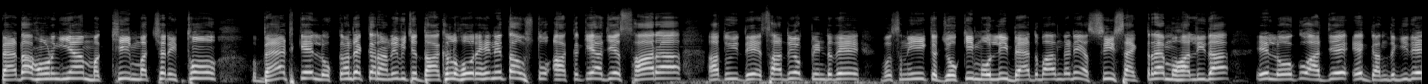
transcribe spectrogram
ਪੈਦਾ ਹੋਣਗੀਆਂ। ਮੱਖੀ, ਮੱਛਰ ਇੱਥੋਂ ਬੈਠ ਕੇ ਲੋਕਾਂ ਦੇ ਘਰਾਂ ਦੇ ਵਿੱਚ ਦਾਖਲ ਹੋ ਰਹੇ ਨੇ। ਤਾਂ ਉਸ ਤੋਂ ਅੱਕ ਕੇ ਅਜੇ ਸਾਰਾ ਆ ਤੁਸੀਂ ਦੇਖ ਸਕਦੇ ਹੋ, ਪਿੰਡ ਦੇ ਵਸਨੀਕ ਜੋ ਕਿ ਮੋਲੀ ਬੈਦਬਾਨ ਦੇ ਨੇ 80 ਸੈਕਟਰ ਹੈ ਮੋਹਾਲੀ ਦਾ। ਇਹ ਲੋਕ ਅੱਜ ਇਹ ਗੰਦਗੀ ਦੇ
